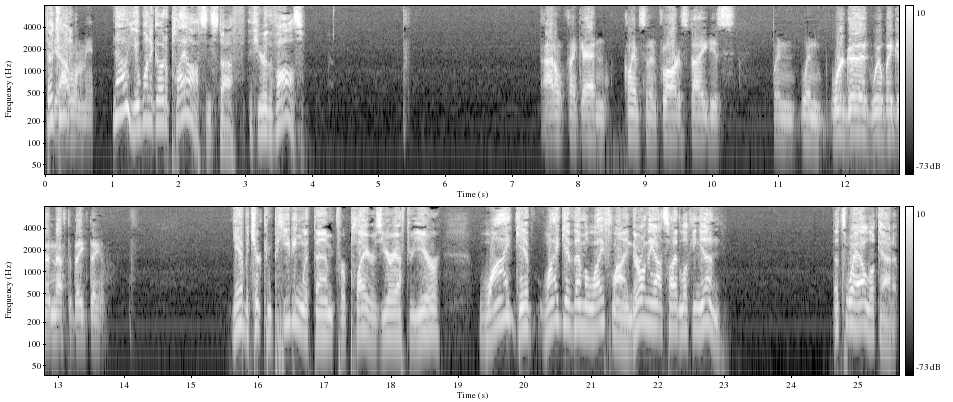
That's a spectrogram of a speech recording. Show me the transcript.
Don't yeah, you wanna- want them in. No, you want to go to playoffs and stuff if you're the Vols. I don't think adding Clemson and Florida State is when when we're good, we'll be good enough to beat them. Yeah, but you're competing with them for players year after year. Why give why give them a lifeline? They're on the outside looking in. That's the way I look at it.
